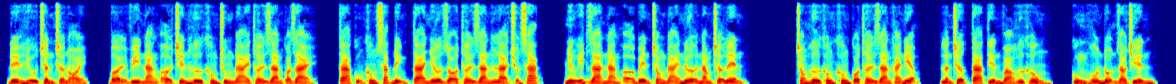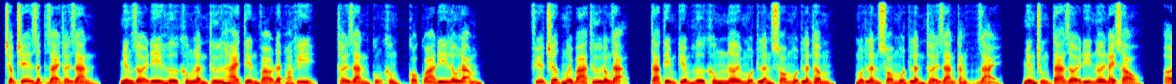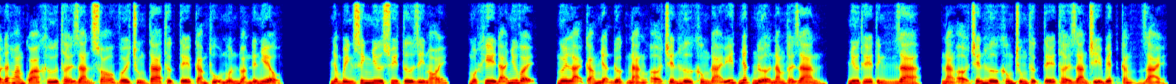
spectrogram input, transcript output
Đế hưu trần chờ nói, bởi vì nàng ở trên hư không trung đãi thời gian quá dài, ta cũng không xác định ta nhớ rõ thời gian là chuẩn xác, nhưng ít ra nàng ở bên trong đãi nửa năm trở lên. Trong hư không không có thời gian khái niệm, lần trước ta tiến vào hư không, cùng hỗn độn giao chiến, chậm trễ rất dài thời gian, nhưng rời đi hư không lần thứ hai tiến vào đất hoang khi, thời gian cũng không có qua đi lâu lắm. Phía trước 13 thứ đồng dạng, ta tìm kiếm hư không nơi một lần so một lần thâm, một lần so một lần thời gian càng dài, nhưng chúng ta rời đi nơi này sau, ở đất hoang quá khứ thời gian so với chúng ta thực tế cảm thụ muốn đoạn đến nhiều. Nhậm Bình sinh như suy tư gì nói, một khi đã như vậy, ngươi lại cảm nhận được nàng ở trên hư không đã ít nhất nửa năm thời gian, như thế tính ra, nàng ở trên hư không trung thực tế thời gian chỉ biết càng dài.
